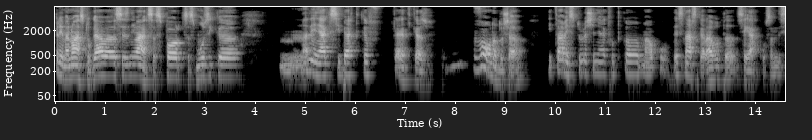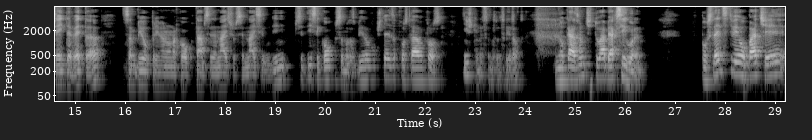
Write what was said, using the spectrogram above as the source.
Примерно аз тогава се занимавах с спорт, с музика. Нали, някакси бях такъв, как да ти кажа, волна душа. И това ми струваше някакво такова малко еснарска работа. Сега, 89-та, съм бил примерно на колко там 17-18 години, сети се колко съм разбирал въобще за какво става въпрос. Нищо не съм разбирал. Но казвам, че това бях сигурен. Последствие обаче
